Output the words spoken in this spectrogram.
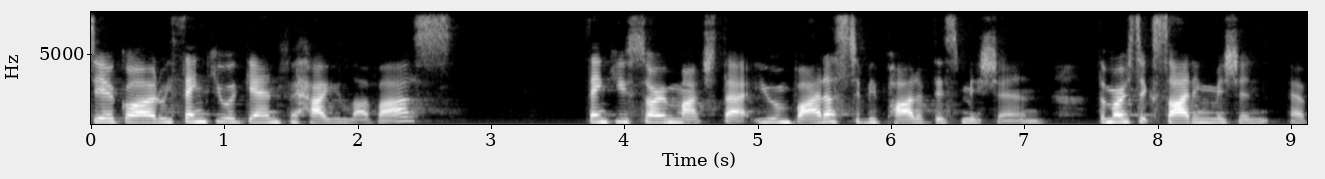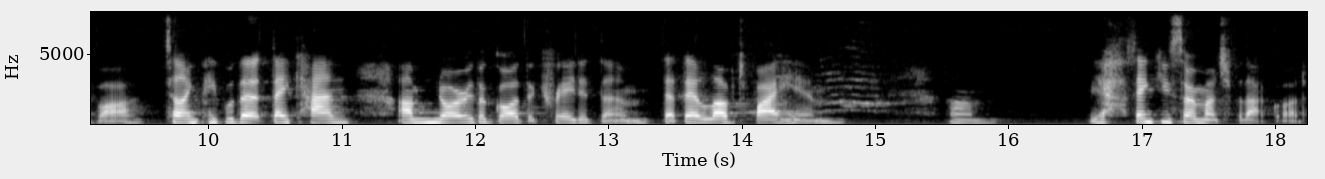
Dear God, we thank you again for how you love us. Thank you so much that you invite us to be part of this mission, the most exciting mission ever, telling people that they can um, know the God that created them, that they're loved by Him. Um, yeah, thank you so much for that, God.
